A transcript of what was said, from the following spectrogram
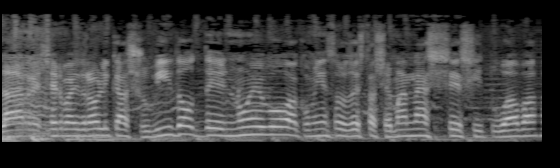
La reserva hidráulica ha subido de nuevo a comienzos de esta semana. Se situaba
